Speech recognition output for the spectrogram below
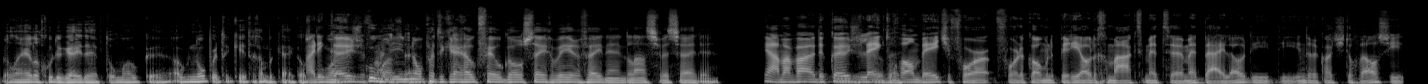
wel een hele goede reden hebt om ook, eh, ook Noppert een keer te gaan bekijken. Als Maar die Koeman- keuze van Koeman Maar die. Noppert die kreeg ook veel goals tegen Berenveen in de laatste wedstrijden. Ja, maar waar de keuze leek toch wel een beetje voor, voor de komende periode gemaakt met, eh, met Bijlo. Die, die indruk had je toch wel. Als hij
